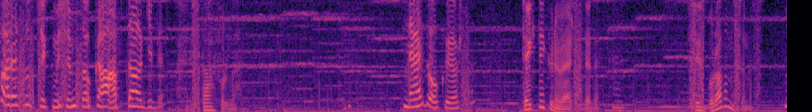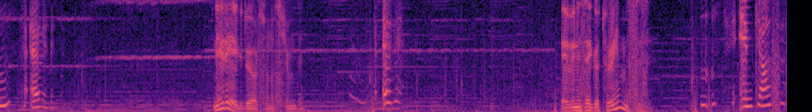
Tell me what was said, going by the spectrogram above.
Parasız çıkmışım sokağa aptal gibi. Estağfurullah. Nerede okuyorsun? Teknik üniversitede. Siz buralı mısınız? Hı? Evet. Nereye gidiyorsunuz şimdi? Evet, Evinize götüreyim mi sizi? imkansız.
